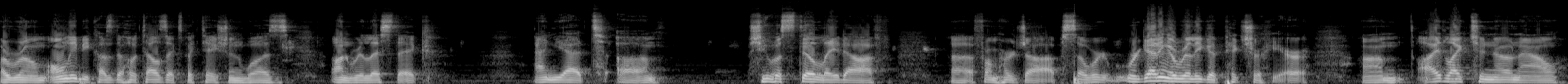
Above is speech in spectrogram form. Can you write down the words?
a room only because the hotel's expectation was unrealistic. And yet, um, she was still laid off uh, from her job. So we're, we're getting a really good picture here. Um, I'd like to know now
